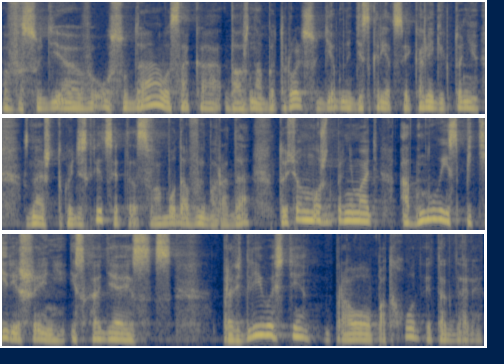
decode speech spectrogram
в суде, в, у суда высока должна быть роль судебной дискреции. Коллеги, кто не знает, что такое дискреция, это свобода выбора. Да? То есть он может принимать одно из пяти решений, исходя из справедливости, правового подхода и так далее.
